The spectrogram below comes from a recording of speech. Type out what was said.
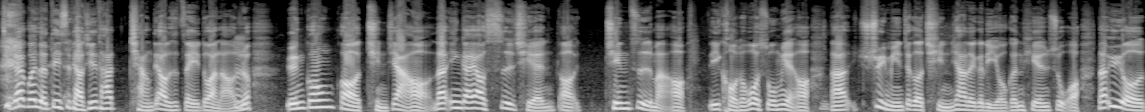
请假规则第四条，其实他强调的是这一段了，就是说员工哦请假哦，那应该要事前哦。亲自嘛，哦，以口头或书面哦，啊，叙明这个请假的一个理由跟天数哦。那遇有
